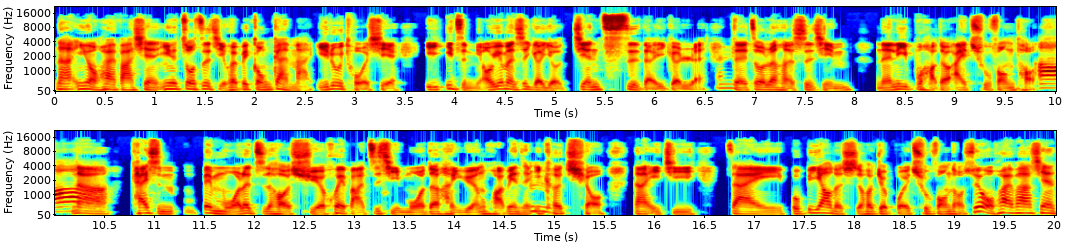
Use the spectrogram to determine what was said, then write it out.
那因为我后来发现，因为做自己会被公干嘛，一路妥协，一一直我原本是一个有尖刺的一个人，嗯对，做任何事情能力不好都爱出风头。哦，那开始被磨了之后，学会把自己磨得很圆滑，变成一嗯颗球。那以及在不必要的时候就不会出风头。所以我后来发现，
